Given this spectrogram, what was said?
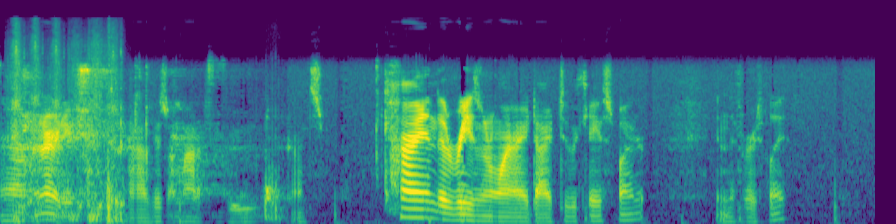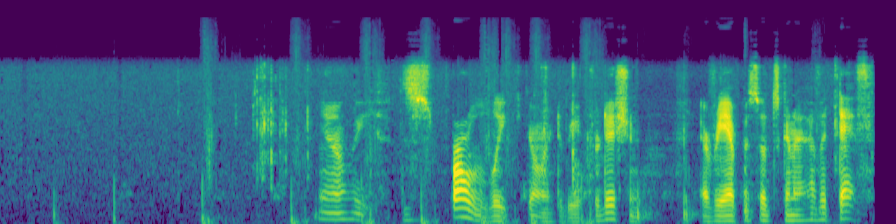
Uh, I already have this of food. That's kind of the reason why I died to a cave spider in the first place. You know, this is probably going to be a tradition. Every episode's gonna have a death.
